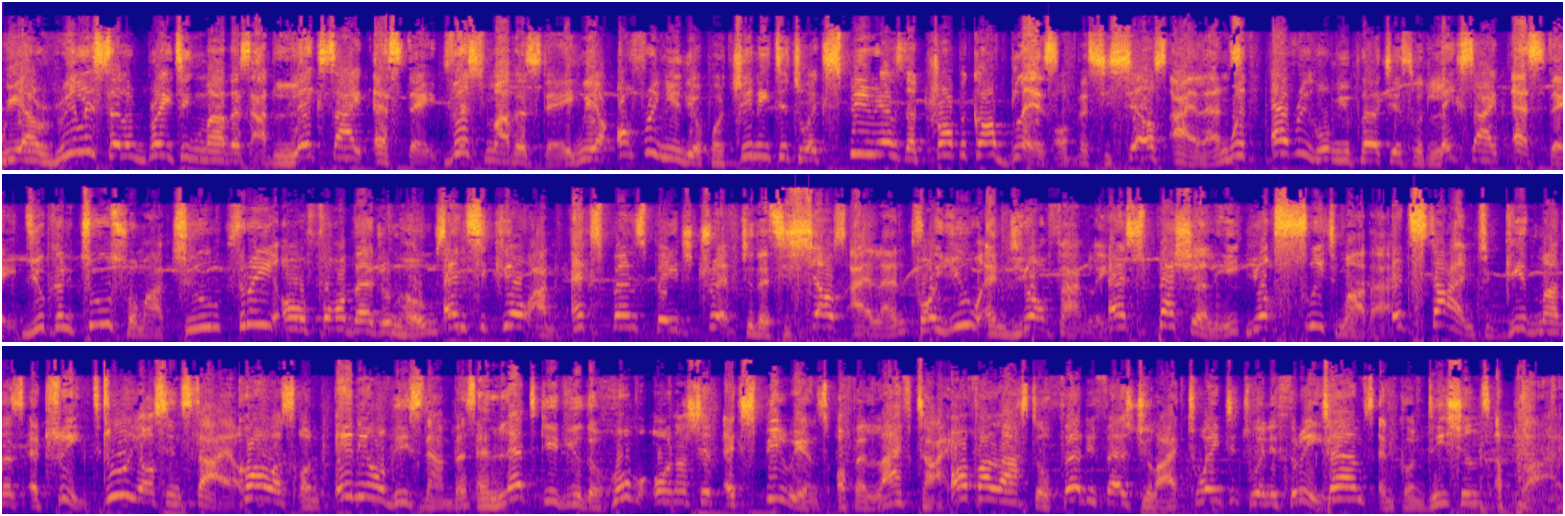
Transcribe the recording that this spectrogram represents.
We are really celebrating mothers at Lakeside Estate. This Mother's Day, we are offering you the opportunity to experience the tropical bliss of the Seychelles Islands with every home you purchase with Lakeside Estate. You can choose from our two, three, or four bedroom homes and secure an expense paid trip to the Seychelles Island for you and your family, especially your sweet mother. It's time to give mothers a treat. Do yours in style. Call us on any of these numbers and let's give you the home ownership experience of a lifetime. Offer lasts till 31st July 2023. Terms and conditions apply.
